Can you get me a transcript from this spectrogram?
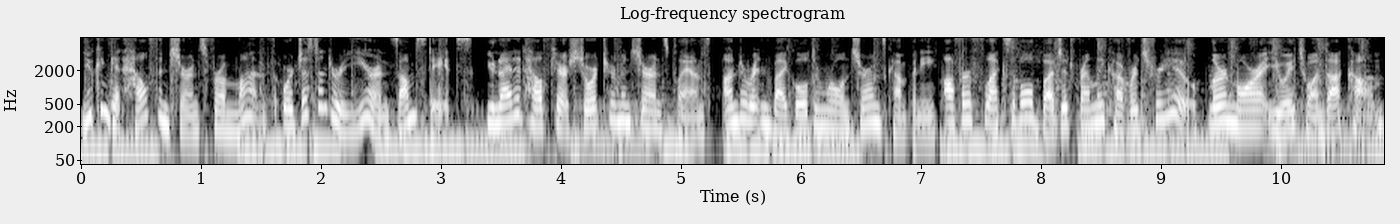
you can get health insurance for a month or just under a year in some states. United Healthcare short term insurance plans, underwritten by Golden Rule Insurance Company, offer flexible, budget friendly coverage for you. Learn more at uh1.com.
